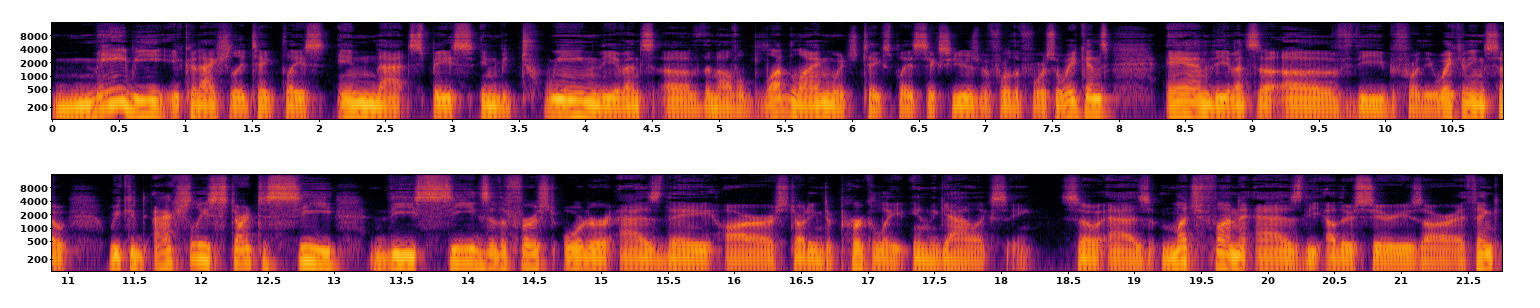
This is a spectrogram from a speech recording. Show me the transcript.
maybe it could actually take place in that space in between the events of the novel Bloodline, which takes place six years before The Force Awakens, and the events of the Before the Awakening. So we could actually start to see the seeds of the First Order as they are starting to percolate in the galaxy. So, as much fun as the other series are, I think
